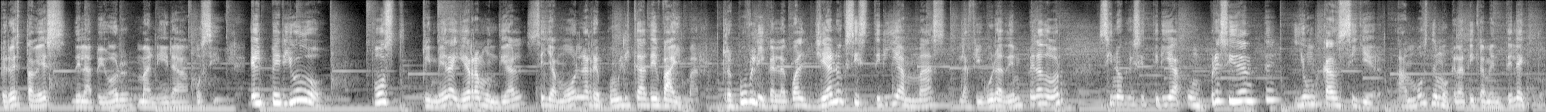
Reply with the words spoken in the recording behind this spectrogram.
pero esta vez de la peor manera posible. El periodo post Primera Guerra Mundial se llamó la República de Weimar, república en la cual ya no existiría más la figura de emperador, sino que existiría un presidente y un canciller, ambos democráticamente electos.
